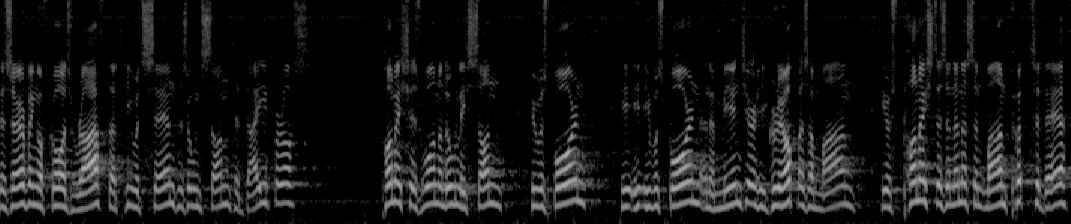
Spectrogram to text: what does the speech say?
deserving of God's wrath, that He would send His own Son to die for us, punish His one and only Son who was born. He, he was born in a manger. He grew up as a man. He was punished as an innocent man, put to death,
